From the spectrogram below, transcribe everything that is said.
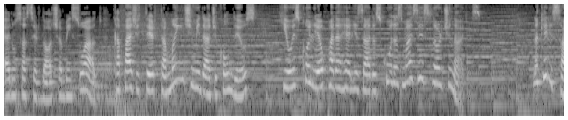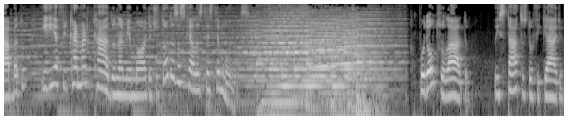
era um sacerdote abençoado, capaz de ter tamanha intimidade com Deus que o escolheu para realizar as curas mais extraordinárias. Naquele sábado, iria ficar marcado na memória de todas aquelas testemunhas. Por outro lado, o status do vigário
